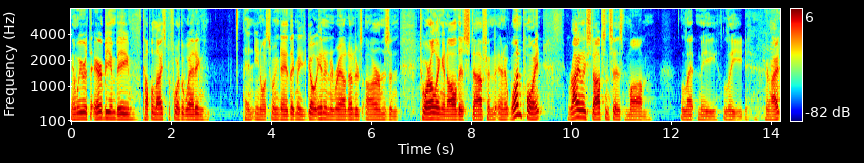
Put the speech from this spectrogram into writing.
And we were at the Airbnb a couple nights before the wedding and you know, swing dance, they may go in and around under his arms and twirling and all this stuff. And, and at one point, Riley stops and says, Mom, let me lead, right?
